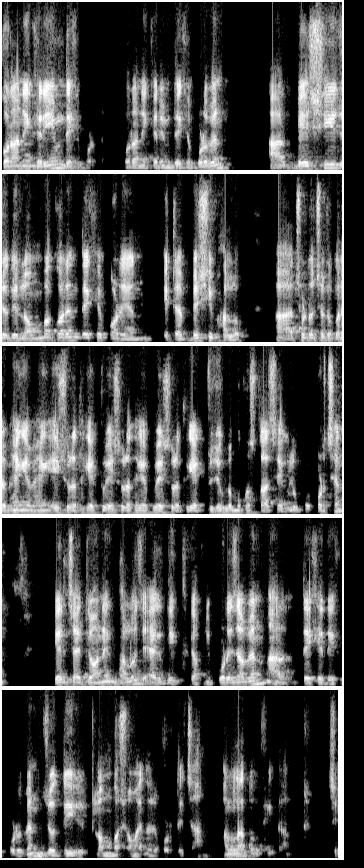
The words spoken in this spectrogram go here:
কোরআনে করিম দেখে পড়বেন। কোরআনে করিম দেখে পড়বেন। আর বেশি যদি লম্বা করেন দেখে পড়েন, এটা বেশি ভালো। ছোট ছোট করে ভেঙে ভেঙে এই সুরা থেকে একটু, এই সুরা থেকে একটু, এই সুরা থেকে একটু যেগুলো মুখস্থ আছে, এগুলো পড়ছেন। এর চাইতে অনেক ভালো যে একদিক থেকে আপনি পড়ে যাবেন আর দেখে দেখে পড়বেন, যদি লম্বা সময় ধরে পড়তে চান। আল্লাহ তৌফিক দান জি।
